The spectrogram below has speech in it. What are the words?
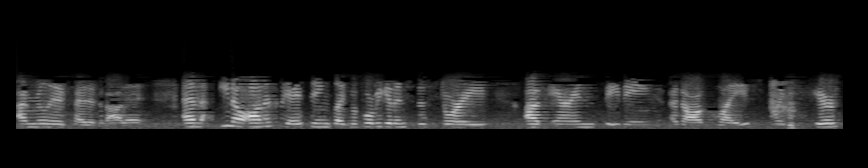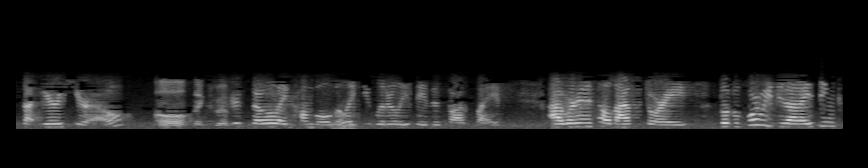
I'm really excited about it. And you know, honestly, I think like before we get into the story of Aaron saving a dog's life, like you're su- you're a hero. Oh, thanks, man. You're so like humble that like you literally saved this dog's life. Uh, we're gonna tell that story, but before we do that, I think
